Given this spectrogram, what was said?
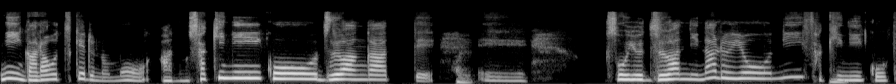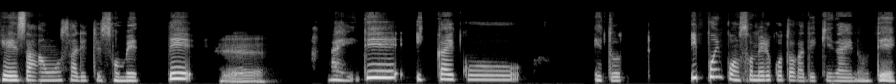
に柄をつけるのも、あの、先にこう図案があって、はいえーそういう図案になるように先にこう計算をされて染めて、へはい。で、一回こう、えっと、一本一本染めることができないので、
